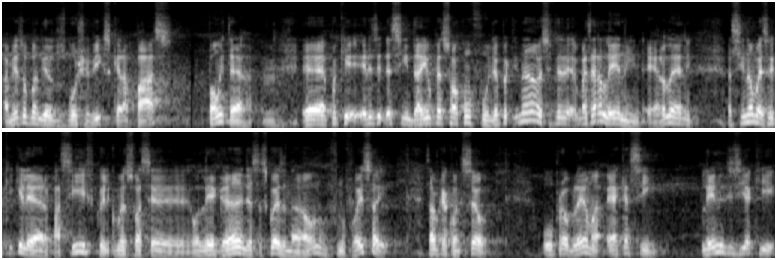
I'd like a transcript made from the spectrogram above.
a mesma bandeira dos bolcheviques, que era paz pão e terra. Uhum. É, porque eles, assim, daí o pessoal confunde. É porque, não, mas era Lenin, era o Lenin. Assim, não, mas o que, que ele era? Pacífico? Ele começou a ser Gandhi, essas coisas? Não, não, não foi isso aí. Sabe o que aconteceu? O problema é que, assim, Lenin dizia que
